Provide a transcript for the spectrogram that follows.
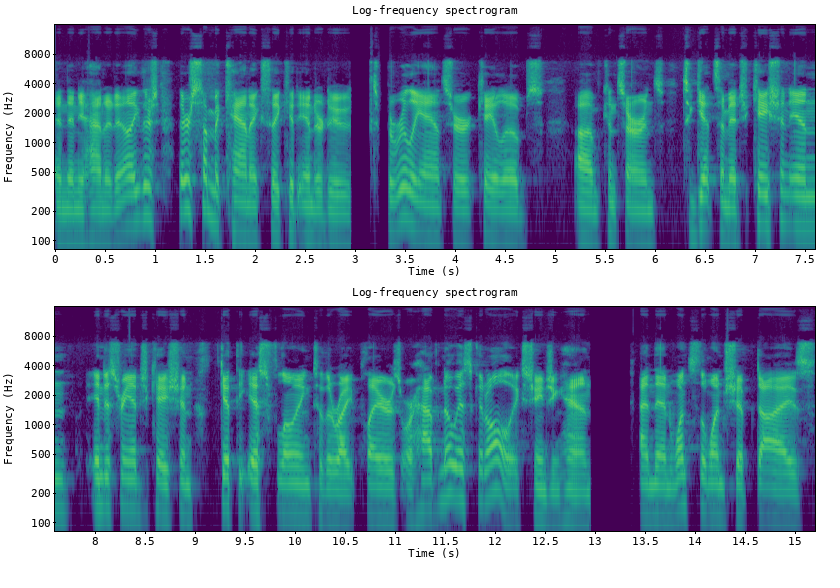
and then you hand it in. Like there's there's some mechanics they could introduce to really answer Caleb's um, concerns to get some education in industry education, get the ISK flowing to the right players, or have no ISK at all exchanging hands. And then once the one ship dies,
